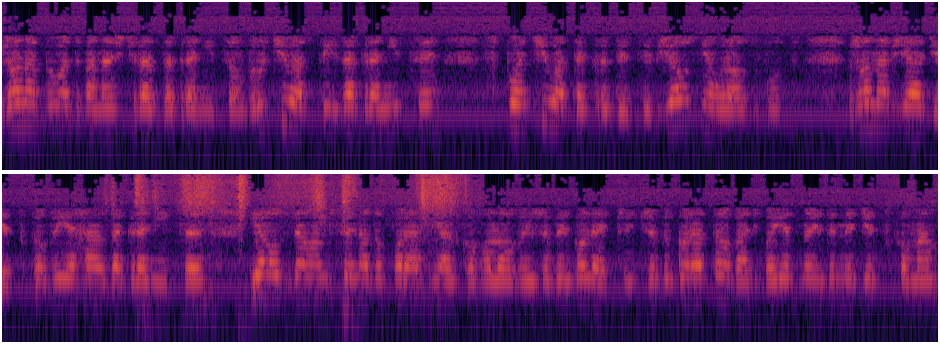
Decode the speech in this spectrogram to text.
Żona była 12 lat za granicą, wróciła z tej zagranicy, spłaciła te kredyty, wziął z nią rozwód. Żona wzięła dziecko, wyjechała za granicę. Ja oddałam syna do poradni alkoholowej, żeby go leczyć, żeby go ratować, bo jedno jedyne dziecko mam,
